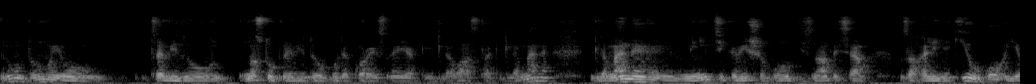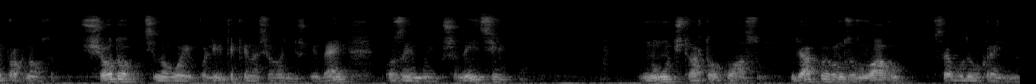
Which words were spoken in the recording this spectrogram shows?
Ну, думаю, це відео, наступне відео буде корисне як і для вас, так і для мене. Для мене мені б цікавіше було б дізнатися взагалі, які у кого є прогнози щодо цінової політики на сьогоднішній день озимої пшениці ну, 4 класу. Дякую вам за увагу. Все буде Україна!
